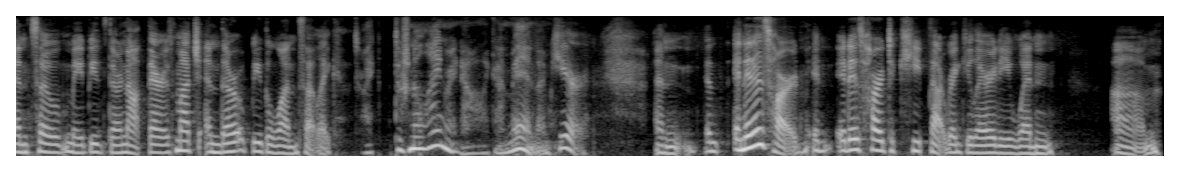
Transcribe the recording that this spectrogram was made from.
and so maybe they're not there as much, and they'll be the ones that like like there's no line right now. Like I'm in, I'm here and and, and it is hard it, it is hard to keep that regularity when um,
